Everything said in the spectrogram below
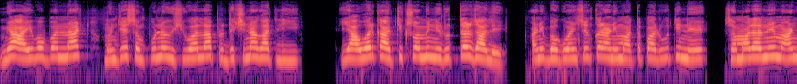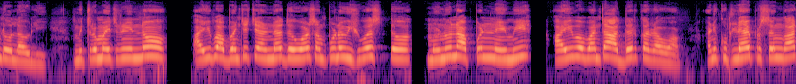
मी आईबाबांना म्हणजे संपूर्ण विश्वाला प्रदक्षिणा घातली. यावर कार्तिक स्वामी निरुत्तर झाले आणि भगवान शंकर आणि माता पार्वतीने समाधाने मान डोलावली. मित्रमैत्रिणींनो आईबाबांच्या चरणाजवळ संपूर्ण विश्वस्त म्हणून आपण नेहमी आईबाबांचा आदर करावा आणि कुठल्याही प्रसंगात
